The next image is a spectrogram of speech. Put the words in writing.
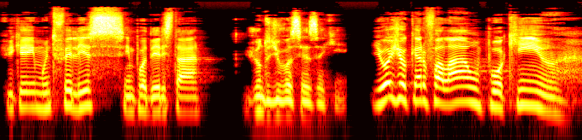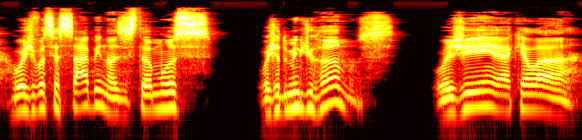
fiquei muito feliz em poder estar junto de vocês aqui. E hoje eu quero falar um pouquinho. Hoje você sabe, nós estamos. Hoje é domingo de Ramos. Hoje é aquela,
